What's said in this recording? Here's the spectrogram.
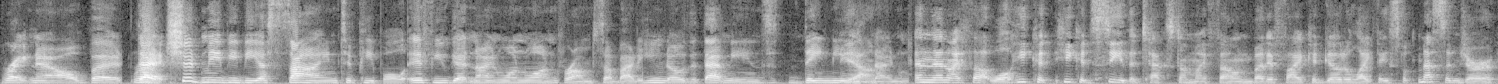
right now, but Right. that should maybe be a sign to people if you get 911 from somebody. You know that that means they need yeah. 911. And then I thought, well, he could he could see the text on my phone, but if I could go to like Facebook Messenger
